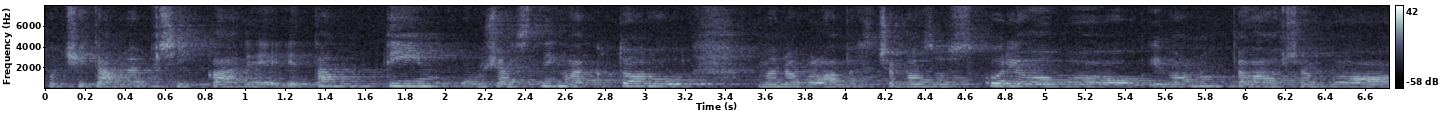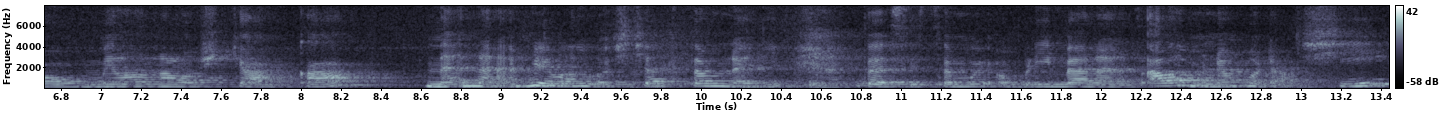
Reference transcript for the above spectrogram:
Počítáme příklady, je tam tým úžasných lektorů, jmenovala bych třeba Zosku Rilovou, Ivanu Pilařovou, Milana Lošťáka, ne, ne, Milan Lošťák tam není, to je sice můj oblíbenec, ale mnoho dalších.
